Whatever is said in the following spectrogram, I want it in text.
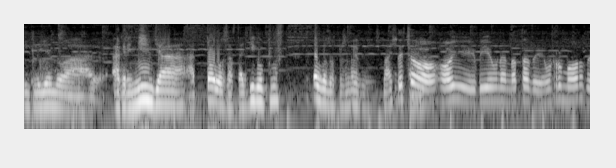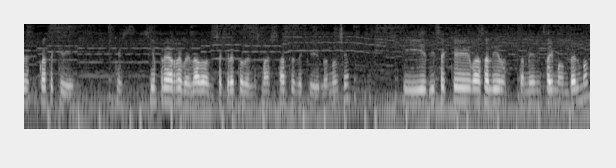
incluyendo a, a Greninja, a todos, hasta Jigglypuff, todos los personajes de Smash. De hecho, hoy vi una nota de un rumor de este cuate que, que siempre ha revelado el secreto del Smash antes de que lo anuncien. Y dice que va a salir también Simon Belmont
